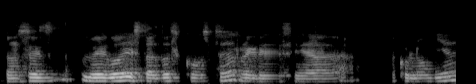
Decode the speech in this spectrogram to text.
Entonces, luego de estas dos cosas, regresé a, Colombia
